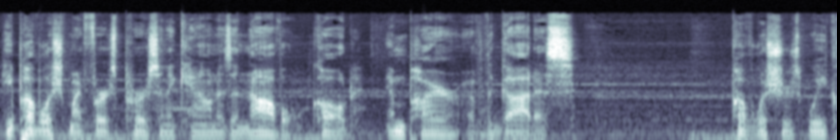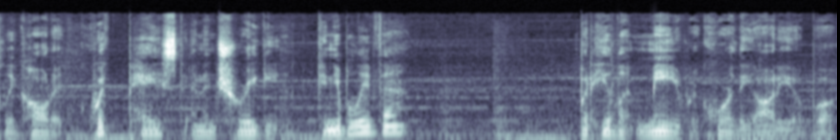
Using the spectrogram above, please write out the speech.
He published my first person account as a novel called Empire of the Goddess Publishers Weekly called it quick paced and intriguing. Can you believe that? But he let me record the audiobook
